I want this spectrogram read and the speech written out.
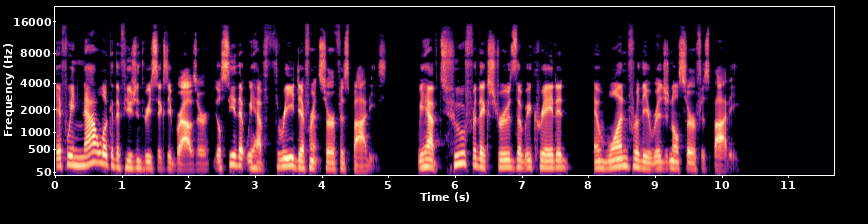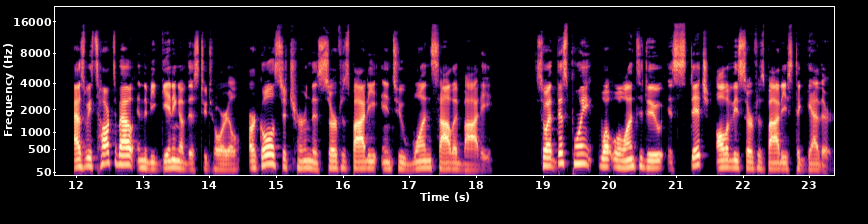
If we now look at the Fusion 360 browser, you'll see that we have three different surface bodies. We have two for the extrudes that we created and one for the original surface body. As we talked about in the beginning of this tutorial, our goal is to turn this surface body into one solid body. So at this point, what we'll want to do is stitch all of these surface bodies together.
